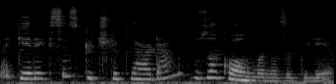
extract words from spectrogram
ve gereksiz güçlüklerden uzak olmanızı diliyor.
